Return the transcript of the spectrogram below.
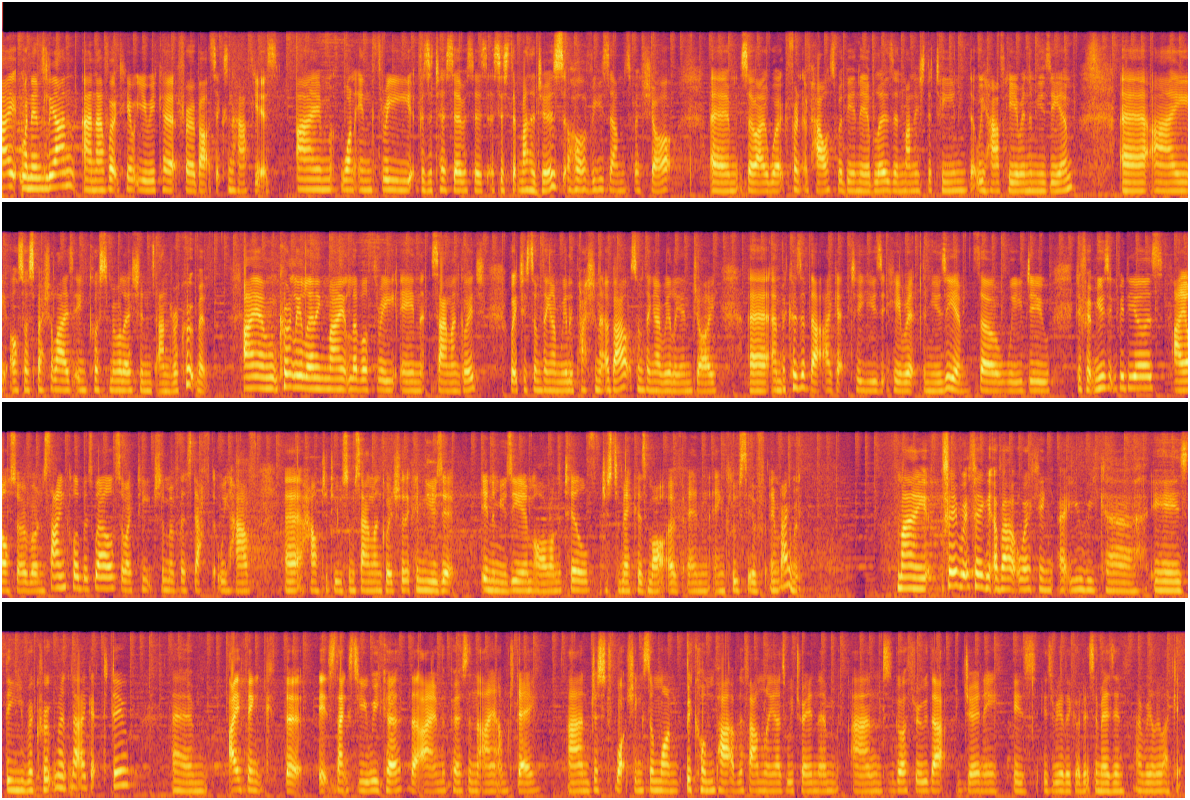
Hi, my name is Leanne and I've worked here at Eureka for about six and a half years. I'm one in three Visitor Services Assistant Managers, or VSAMs for short. Um, so I work front of house with the enablers and manage the team that we have here in the museum. Uh, I also specialise in customer relations and recruitment. I am currently learning my level 3 in sign language which is something I'm really passionate about, something I really enjoy uh, and because of that I get to use it here at the museum. So we do different music videos, I also run Sign Club as well so I teach some of the staff that we have uh, how to do some sign language so they can use it in the museum or on the tills just to make us more of an inclusive environment. My favourite thing about working at Eureka is the recruitment that I get to do. Um, I think that it's thanks to Eureka that I am the person that I am today and just watching someone become part of the family as we train them and go through that journey is, is really good. It's amazing. I really like it.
